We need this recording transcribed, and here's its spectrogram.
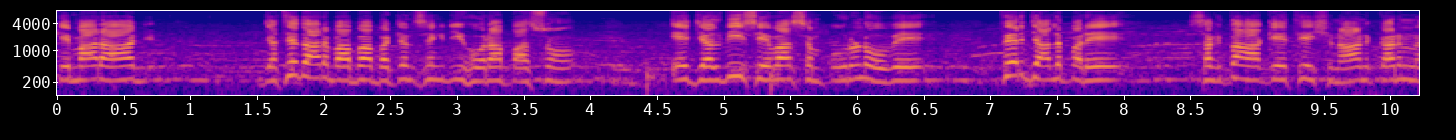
ਕਿ ਮਹਾਰਾਜ ਜਥੇਦਾਰ ਬਾਬਾ ਬਚਨ ਸਿੰਘ ਜੀ ਹੋਰਾਂ ਪਾਸੋਂ ਇਹ ਜਲਦੀ ਸੇਵਾ ਸੰਪੂਰਨ ਹੋਵੇ, ਫਿਰ ਜਲ ਭਰੇ ਸੰਗਤਾਂ ਆ ਕੇ ਇੱਥੇ ਇਸ਼ਨਾਨ ਕਰਨ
